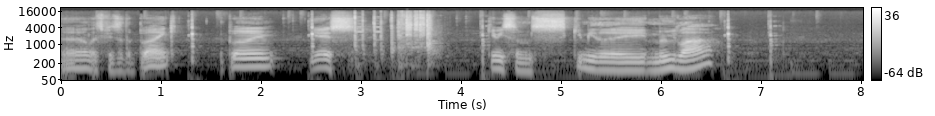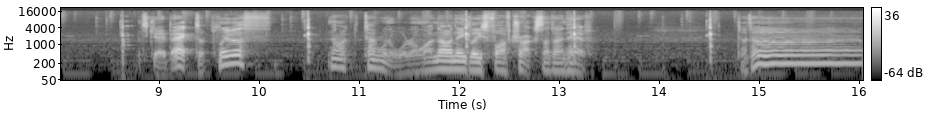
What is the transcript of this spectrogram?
Uh, let's visit the bank. Boom. Yes. Give me some... Give me the moolah. Let's go back to Plymouth. No, I don't want to order I know I need at least five trucks and I don't have. Ta-da!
